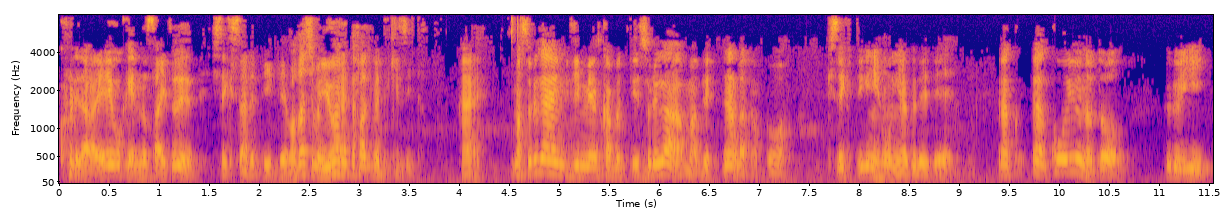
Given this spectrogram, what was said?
これだから英語圏のサイトで指摘されていて、私も言われて初めて気づいた。はい。まあそれが人脈株っていう、それが、まあ出てなかったのこう、奇跡的に翻訳出て、なんか、だからこういうのと、古い、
